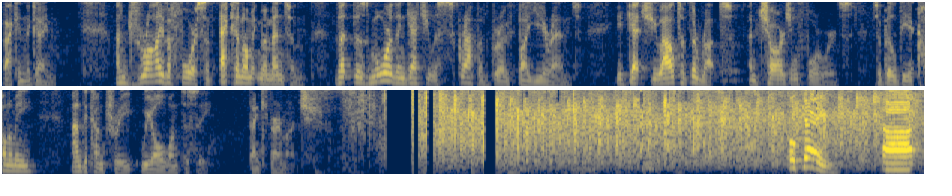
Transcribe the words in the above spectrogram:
back in the game and drive a force of economic momentum that does more than get you a scrap of growth by year end. It gets you out of the rut and charging forwards to build the economy and the country we all want to see. Thank you very much. Okay, uh,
